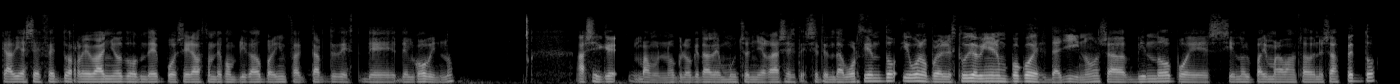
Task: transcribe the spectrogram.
que había ese efecto rebaño donde pues era bastante complicado para infectarte del COVID, ¿no? Así que, vamos, no creo que tarde mucho en llegar a ese 70%. Y bueno, pues el estudio viene un poco desde allí, ¿no? O sea, viendo, pues, siendo el país más avanzado en ese aspecto,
